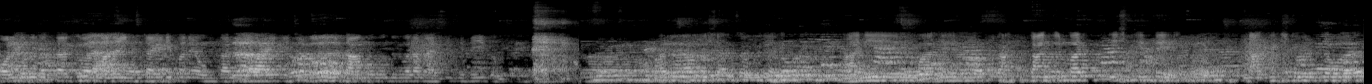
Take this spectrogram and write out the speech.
कॉल करू शकता किंवा माझा इन्स्टा आय डी पण आहे ओंकार याच्यावर काम बघून तुम्ही मला मेसेज तिथेही करू शकता. माझं नाव विशाल चौधरी आहे. आणि माझे का कांजनमार्ग ईस्ट येथे नाशिक स्टोअरजवळ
